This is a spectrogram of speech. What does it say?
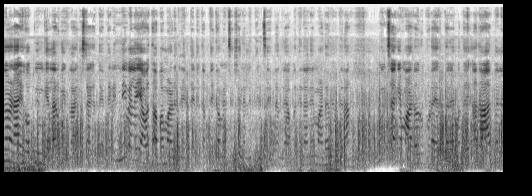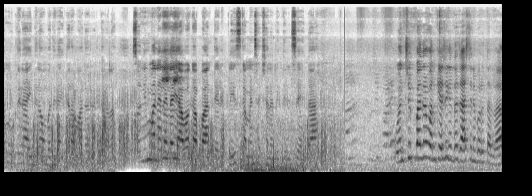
ನೋಡೋಣ ಐ ಹೋಪ್ ನಿಮ್ಗೆ ಎಲ್ಲರಿಗೂ ಈ ವ್ಲಾಗ್ ಇಷ್ಟ ಆಗುತ್ತೆ ಅಂತೇಳಿ. ನೀವೆಲ್ಲ ಯಾವತ್ತು ಹಬ್ಬ ಮಾಡಿದ್ರಿ ಅಂತೇಳಿ ತಪ್ಪದೆ ಕಮೆಂಟ್ ಸೆಕ್ಷನಲ್ಲಿ ತಿಳಿಸಿ. ಅಂತಂದ್ರೆ ಹಬ್ಬ ದಿನನೇ ಮಾಡೋದಿರ್ತೀರ ಮುಂಚಾಗೆ ಮಾಡೋರು ಕೂಡ ಇರ್ತಾರೆ. ಮತ್ತು ಅದಾದಮೇಲೆ ಮೂರು ದಿನ, ಐದು ದಿನ, ಒಂಬತ್ತು ದಿನ ಈ ಥರ ಮಾಡೋರು ಇರ್ತಾರಲ್ಲ ಸೊ ನಿಮ್ಮ ಮನೇಲೆಲ್ಲ ಯಾವಾಗ ಹಬ್ಬ ಅಂತೇಳಿ ಪ್ಲೀಸ್ ಕಮೆಂಟ್ ಸೆಕ್ಷನಲ್ಲಿ ತಿಳಿಸಿ ಆಯಿತಾ? ಒಂದು ಚಿಪ್ ಅಂದರೆ ಒಂದು ಕೆ ಜಿಗಿಂತ ಜಾಸ್ತಿನೇ ಬರುತ್ತಲ್ವಾ?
